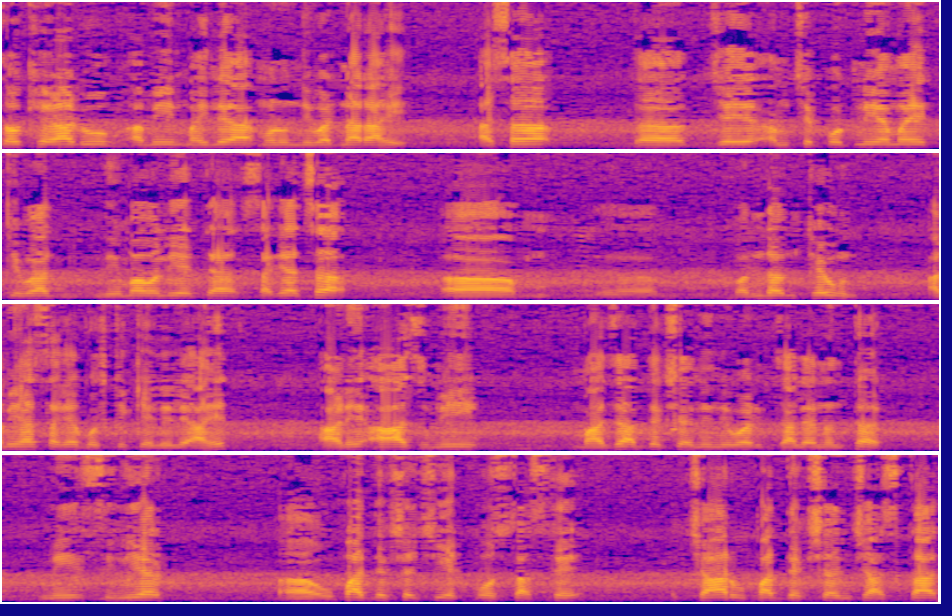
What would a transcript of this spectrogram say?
तो खेळाडू आम्ही महिला म्हणून निवडणार आहे. असं जे आमचे पोटनियम आहेत किंवा नियमावली आहे त्या सगळ्याचं बंधन ठेवून आम्ही ह्या सगळ्या गोष्टी केलेल्या आहेत. आणि आज मी माझ्या अध्यक्षांनी निवड झाल्यानंतर मी सिनियर उपाध्यक्षाची एक पोस्ट असते. चार उपाध्यक्षांचे असतात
